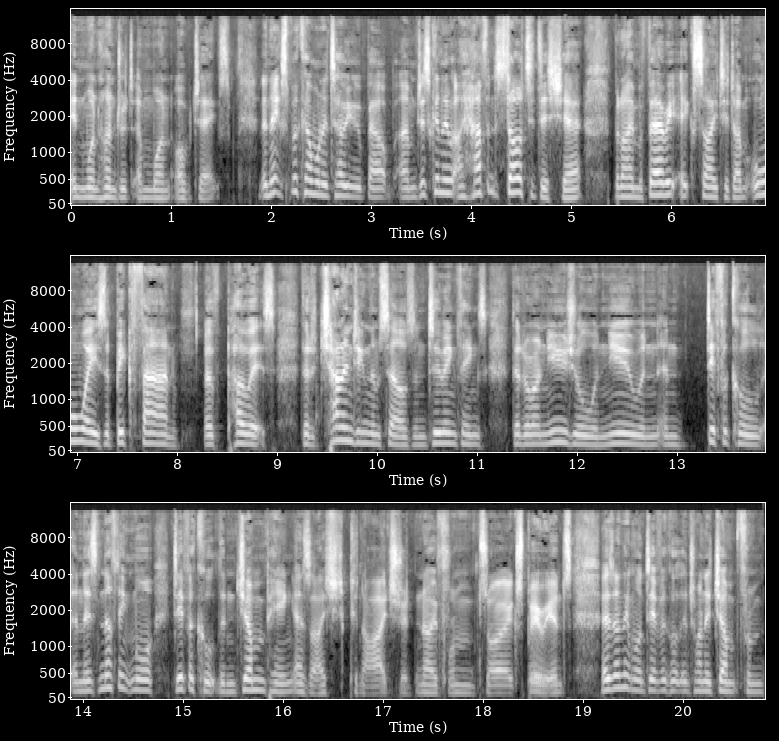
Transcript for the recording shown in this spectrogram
in 101 Objects. The next book I want to tell you about, I'm just going to, I haven't started this yet, but I'm very excited. I'm always a big fan of poets that are challenging themselves and doing things that are unusual and new and, and difficult and there's nothing more difficult than jumping as I, sh- can, I should know from so experience. There's nothing more difficult than trying to jump from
